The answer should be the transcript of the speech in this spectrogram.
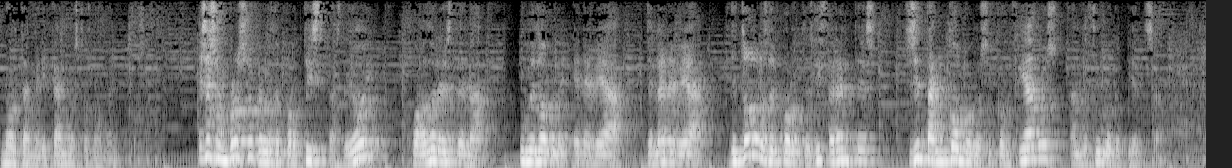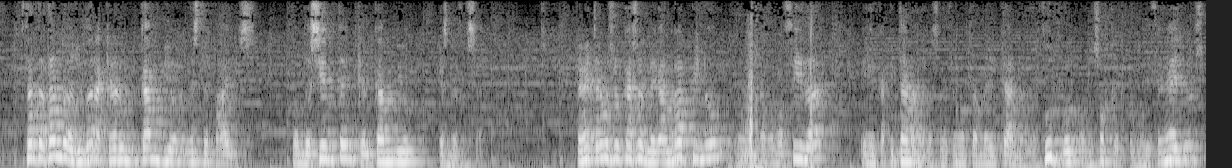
norteamericano en estos momentos. Es asombroso que los deportistas de hoy, jugadores de la WNBA, de la NBA, de todos los deportes diferentes, se sientan cómodos y confiados al decir lo que piensan. Están tratando de ayudar a crear un cambio en este país, donde sienten que el cambio es necesario. También tenemos el caso de Megan Rapinoe, una conocida, eh, capitana de la selección norteamericana de fútbol, o de soccer, como dicen ellos,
